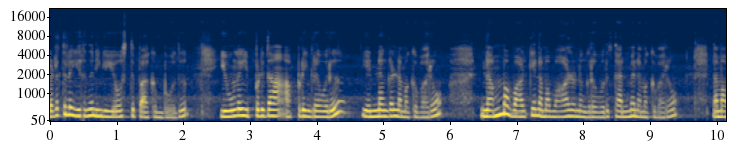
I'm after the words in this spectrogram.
இடத்துல இருந்து நீங்கள் யோசித்து பார்க்கும்போது இவங்க இப்படி தான் அப்படிங்கிற ஒரு எண்ணங்கள் நமக்கு வரும். நம்ம வாழ்க்கையை நம்ம வாழணுங்கிற ஒரு தன்மை நமக்கு வரும். நம்ம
